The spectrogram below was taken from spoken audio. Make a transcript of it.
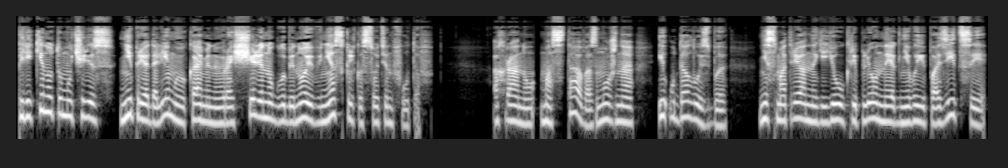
перекинутому через непреодолимую каменную расщелину глубиной в несколько сотен футов. Охрану моста, возможно, и удалось бы, несмотря на ее укрепленные огневые позиции,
